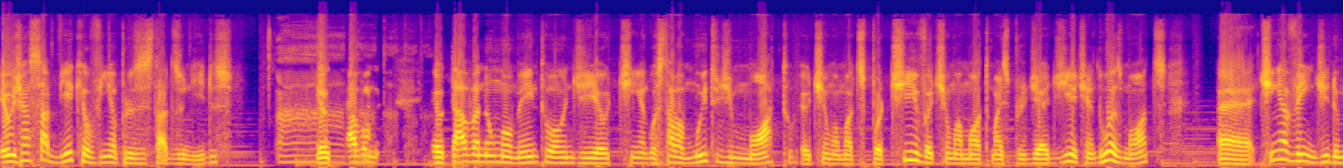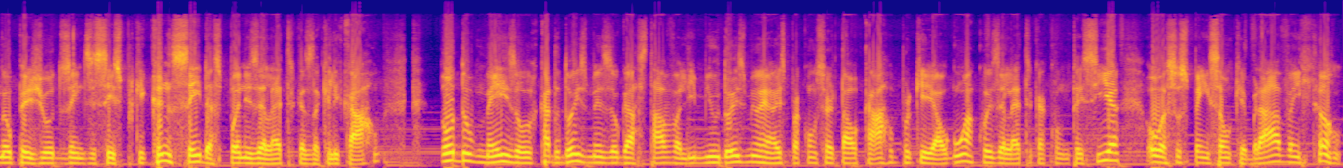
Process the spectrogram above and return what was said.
eu já sabia que eu vinha para os Estados Unidos. Ah, eu tava, tá, tá, tá, eu tava num momento onde eu tinha gostava muito de moto. Eu tinha uma moto esportiva, tinha uma moto mais pro dia a dia, tinha duas motos. É, tinha vendido meu Peugeot 206 porque cansei das panes elétricas daquele carro todo mês ou cada dois meses eu gastava ali mil, dois mil reais para consertar o carro porque alguma coisa elétrica acontecia ou a suspensão quebrava. Então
